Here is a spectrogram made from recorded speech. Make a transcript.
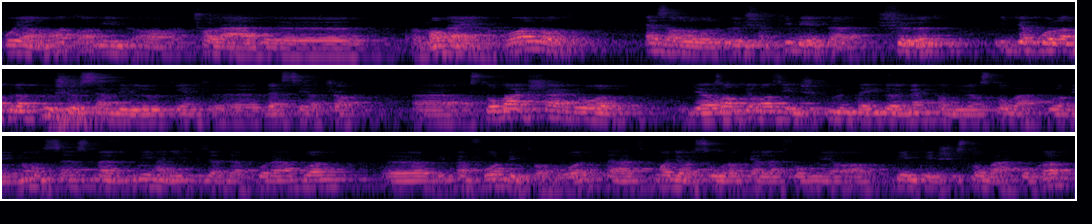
folyamat, ami a család magáénak vallott, ez alól ő sem kivétel, sőt, így gyakorlatilag külső szemlélőként beszél csak a szlovákságról, Ugye az apja azért is küldte ide, hogy megtanulja a szlovákul, ami egy nonsens, mert néhány évtizeddel korábban éppen fordítva volt, tehát magyar szóra kellett fogni a békési szlovákokat,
